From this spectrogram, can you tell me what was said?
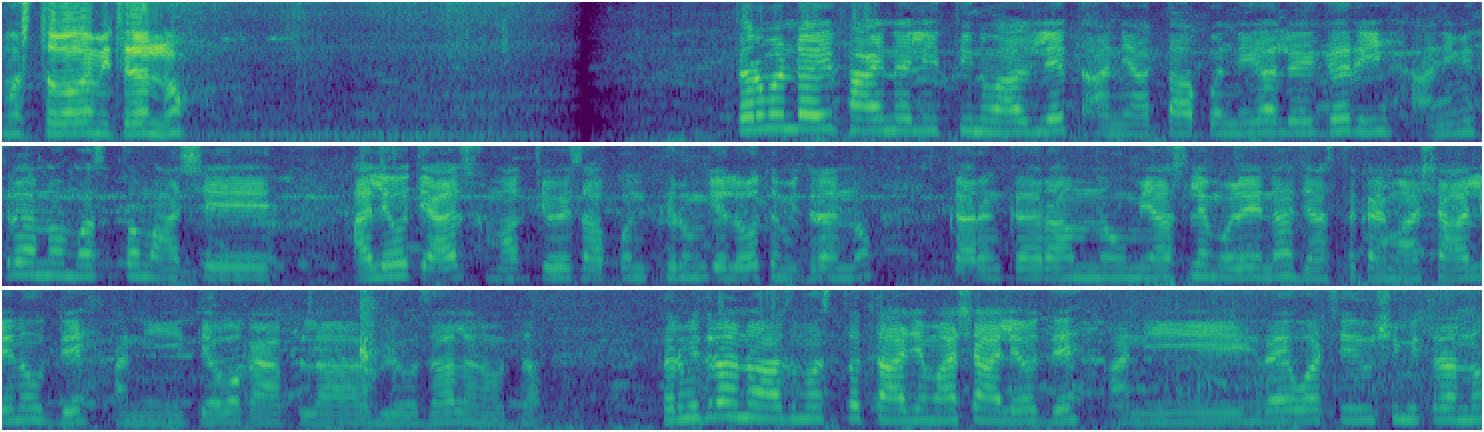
मस्त बघा मित्रांनो. तर मंडळी फायनली तीन वाजलेत आणि आता आपण निघालोय घरी. आणि मित्रांनो मस्त मासे आले होते आज. मागच्या वेळेस आपण फिरून गेलो होतो मित्रांनो. कारण का रामनवमी असल्यामुळे ना जास्त काय मासे आले नव्हते आणि तेव्हा काय आपला व्हिडिओ झाला नव्हता. तर मित्रांनो आज मस्त ताजे मासे आले होते. आणि रविवारच्या दिवशी मित्रांनो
